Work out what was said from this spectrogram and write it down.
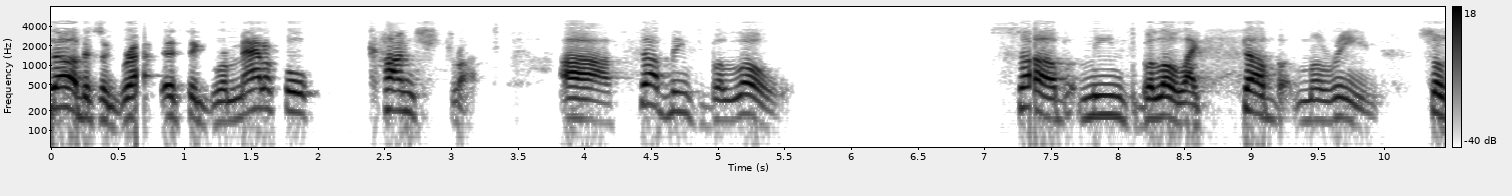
Sub is a gra- it's a grammatical construct. Uh, sub means below. Sub means below, like submarine. So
